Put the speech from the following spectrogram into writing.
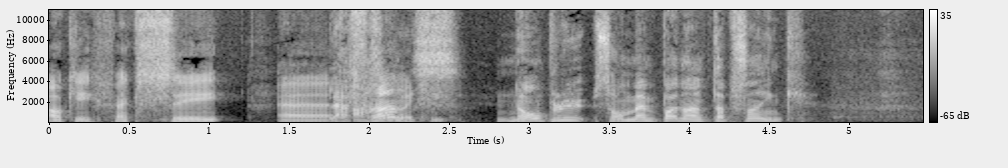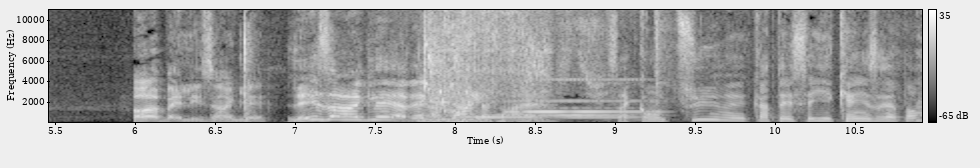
OK, fait que c'est... euh, La ah, France. Non plus. Ils sont même pas dans le top 5. Ah, ben, les Anglais. Les Anglais avec 20. Ça compte-tu euh, quand t'as essayé 15 réponses?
